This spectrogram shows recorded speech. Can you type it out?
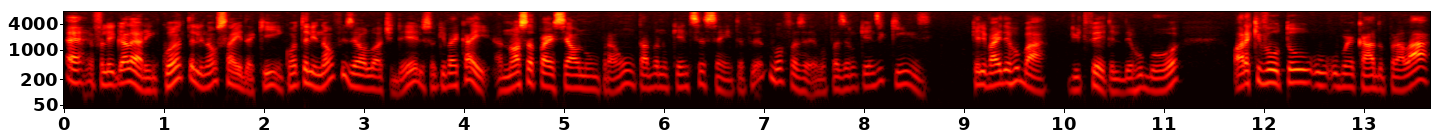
É, eu falei, galera, enquanto ele não sair daqui, enquanto ele não fizer o lote dele, isso aqui vai cair. A nossa parcial no 1 para 1 tava no 560. Eu falei, eu não vou fazer, eu vou fazer no 515, que ele vai derrubar. Dito feito, ele derrubou. A hora que voltou o, o mercado para lá,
